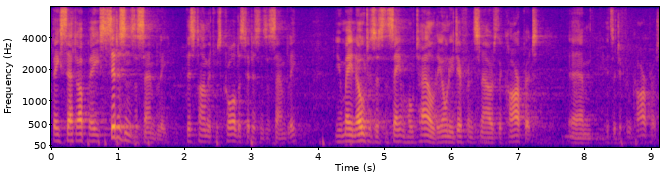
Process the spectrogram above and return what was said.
they set up a citizens' assembly this time it was called a Citizens' Assembly. You may notice it's the same hotel. The only difference now is the carpet. Um, it's a different carpet.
